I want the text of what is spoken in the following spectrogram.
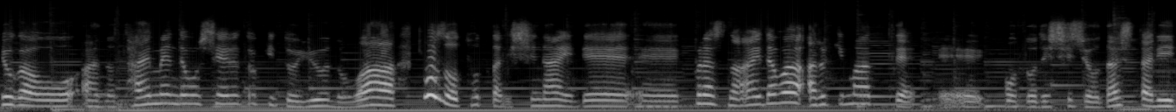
ヨガをあの対面で教える時というのはポーズを取ったりしないで、えー、クラスの間は歩き回って、えー、口頭で指示を出したり、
